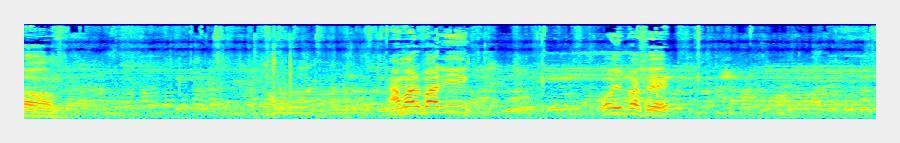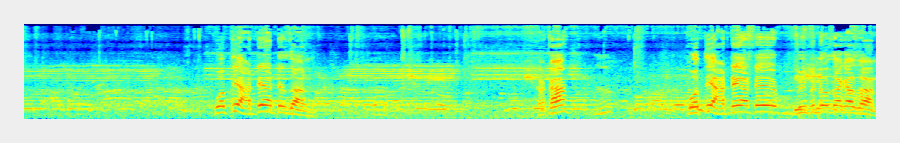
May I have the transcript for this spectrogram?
ও। আমার বাড়ি ওই পাশে। প্রতি হাটে হাটে যান। কাকা? প্রতি হাটে হাটে বিভিন্ন জায়গা যান।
